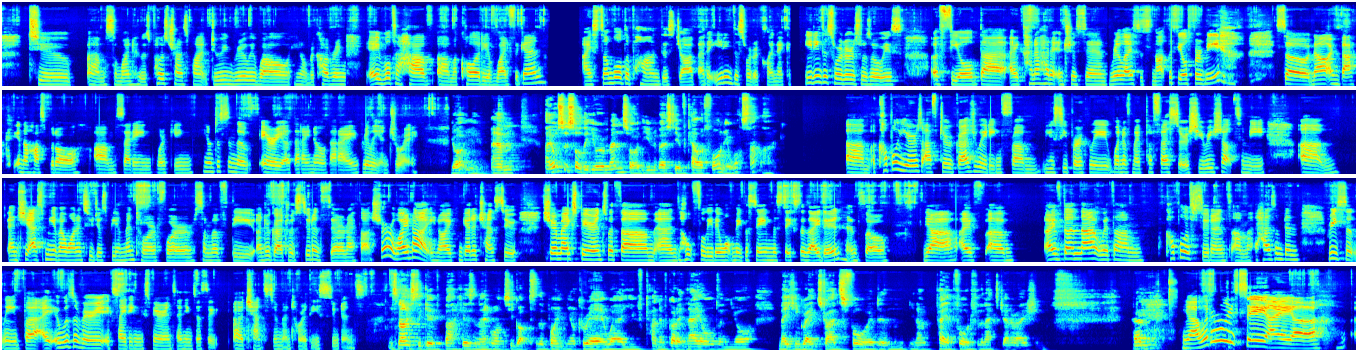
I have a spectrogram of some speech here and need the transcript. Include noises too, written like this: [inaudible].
to um, someone who is post transplant, doing really well, you know, recovering, able to have um, a quality of life again. I stumbled upon this job at an eating disorder clinic. Eating disorders was always a field that I kind of had an interest in, realized it's not the field for me. [laughs] so now I'm back in the hospital um, setting, working, you know, just in the area that I know that I really enjoy. Got you. Um, I also saw that you're a mentor at the University of California. What's that like? Um, a couple years after graduating from UC Berkeley, one of my professors she reached out to me, um, and she asked me if I wanted to just be a mentor for some of the undergraduate students there. And I thought, sure, why not? You know, I can get a chance to share my experience with them, and hopefully they won't make the same mistakes as I did. And so, yeah, I've um, I've done that with um, couple of students. Um, it hasn't been recently, but I, it was a very exciting experience. I think just a, a chance to mentor these students. It's nice to give back, isn't it? Once you got to the point in your career where you've kind of got it nailed and you're making great strides forward, and you know, pay it forward for the next generation. Um, yeah, I wouldn't really say I uh,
